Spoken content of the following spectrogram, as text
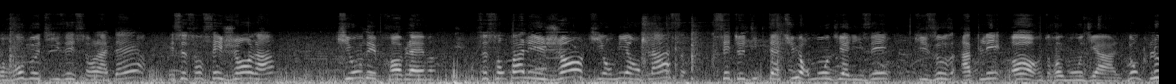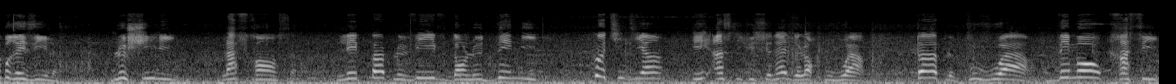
robotisée sur la Terre, et ce sont ces gens-là qui ont des problèmes. Ce ne sont pas les gens qui ont mis en place cette dictature mondialisée qu'ils osent appeler ordre mondial. Donc le Brésil, le Chili, la France, les peuples vivent dans le déni quotidien et institutionnel de leur pouvoir. Peuple, pouvoir, démocratie,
